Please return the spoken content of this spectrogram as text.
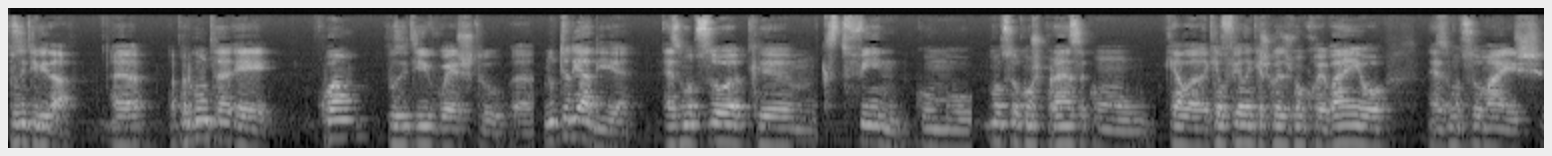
positividade. Uh, a pergunta é: quão positivo és tu? Uh, no teu dia a dia, és uma pessoa que, que, se define como uma pessoa com esperança, com aquela, aquele feeling que as coisas vão correr bem, ou és uma pessoa mais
